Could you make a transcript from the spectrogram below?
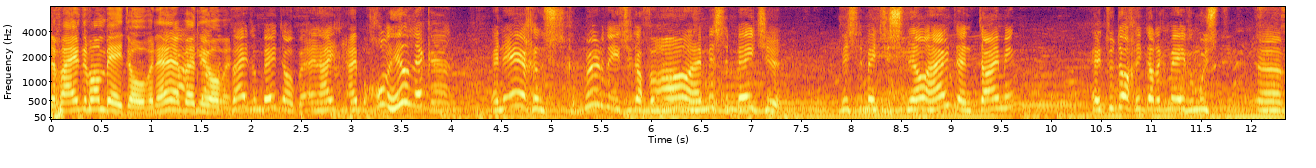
De vijfde van Beethoven, hè? hebben we het nu ja, over. De vijfde van Beethoven. En hij, hij begon heel lekker. En ergens gebeurde er iets. Ik dacht van, oh, hij mist een beetje, mist een beetje snelheid en timing. En toen dacht ik dat ik hem even moest ehm,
